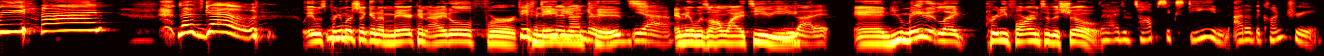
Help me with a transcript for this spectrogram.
behind. Let's go. It was pretty mm-hmm. much like an American Idol for Canadian kids. Yeah. And it was on YTV. You got it. and you made it like pretty far into the show. I did top 16 out of the country.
